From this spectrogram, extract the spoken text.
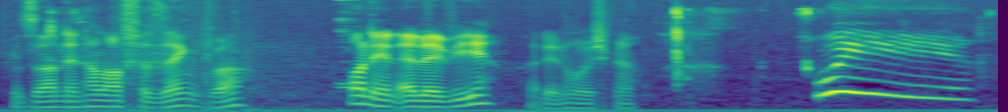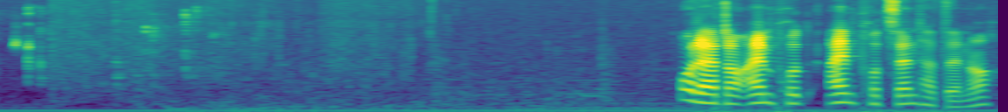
Ich würde sagen, den haben wir versenkt, wa? Oh ne, ein LAV. Ja, den hole ich mir. Hui. Oh, der hat noch ein, Pro ein Prozent hat er noch.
